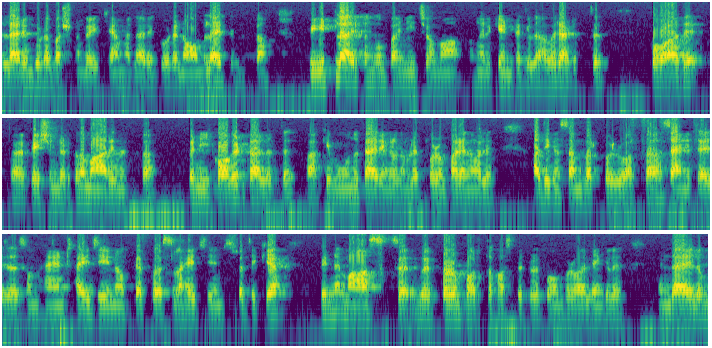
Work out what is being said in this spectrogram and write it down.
എല്ലാവരും കൂടെ ഭക്ഷണം കഴിക്കാം എല്ലാവരും കൂടെ നോർമൽ ആയിട്ട് നിൽക്കാം. വീട്ടിലായിരിക്കും പനി ചുമ അങ്ങനെയൊക്കെ ഉണ്ടെങ്കിൽ അവരടുത്ത് പോവാതെ പേഷ്യന്റ് അടുത്ത് മാറി നിൽക്കുക. പിന്നെ ഈ കോവിഡ് കാലത്ത് ബാക്കി മൂന്ന് കാര്യങ്ങൾ നമ്മൾ എപ്പോഴും പറയുന്ന പോലെ അധികം സമ്പർക്കം ഒഴിവാക്കുക സാനിറ്റൈസേഴ്സും ഹാൻഡ് ഹൈജീനും ഒക്കെ പേഴ്സണൽ ഹൈജീൻ ശ്രദ്ധിക്കുക. പിന്നെ മാസ്ക് എപ്പോഴും പുറത്ത് ഹോസ്പിറ്റലിൽ പോകുമ്പോഴോ അല്ലെങ്കിൽ എന്തായാലും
